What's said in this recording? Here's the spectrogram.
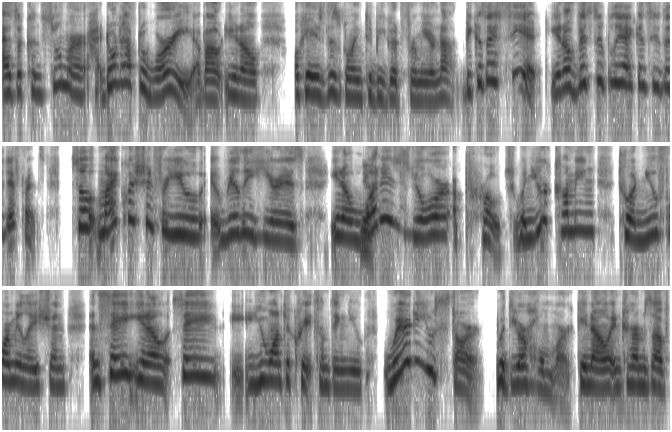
as a consumer, I don't have to worry about you know, okay, is this going to be good for me or not? Because I see it. You know, visibly, I can see the difference. So my question for you eh, really here is, you know, yeah. what is your approach when you're coming to a new formulation and say, you know, say you want to create something new? Where do you start with your homework you know in terms of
